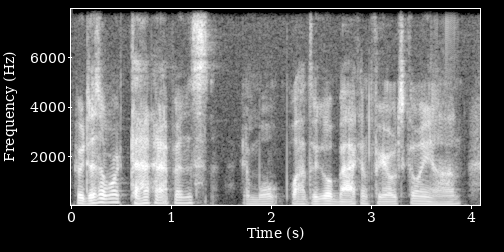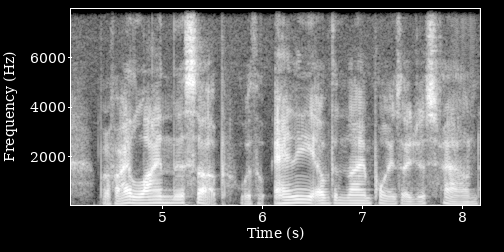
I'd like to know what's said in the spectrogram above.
if it doesn't work, that happens, and we'll we'll have to go back and figure out what's going on. But if I line this up with any of the nine points I just found,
